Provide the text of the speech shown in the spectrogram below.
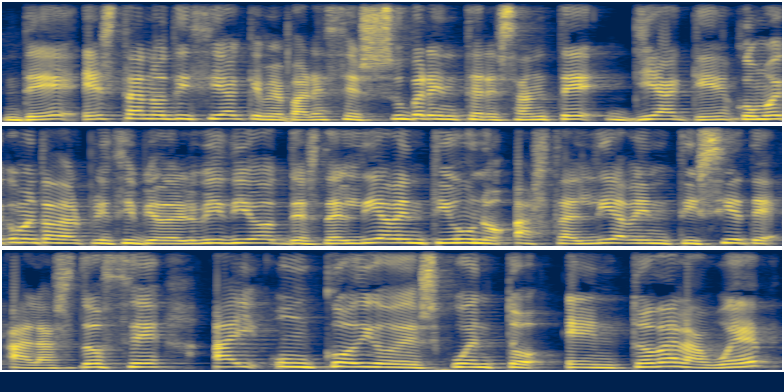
de esta noticia que me parece súper interesante ya que, como he comentado al principio del vídeo, desde el día 21 hasta el día 20 27 a las 12 hay un código de descuento en toda la web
